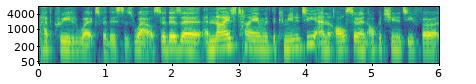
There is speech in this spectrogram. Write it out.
have created works for this as well. So there's a, a nice tie-in with the community and also an opportunity for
